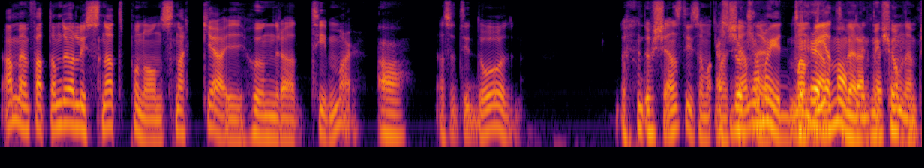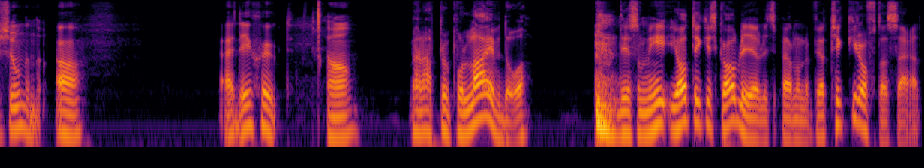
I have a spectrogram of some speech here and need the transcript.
ja men fatta om du har lyssnat på någon snacka i hundra timmar. ja. Alltså till, då, då känns det ju som att man Alltså, kan känner, man man vet väldigt mycket om den personen då. ja. Det är sjukt. Ja, Men apropå live då. Det som jag tycker ska bli jävligt spännande, för jag tycker ofta så här att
